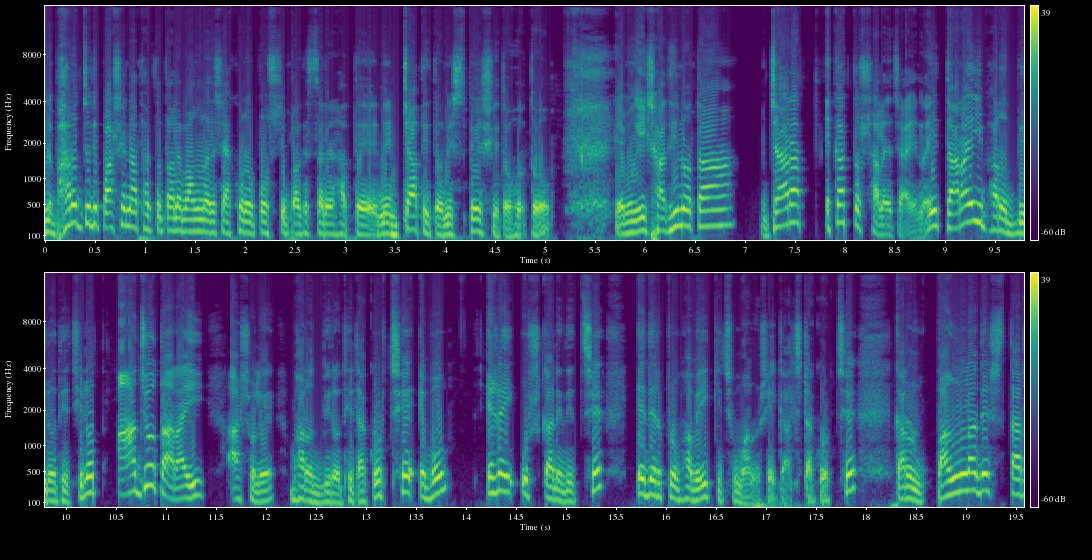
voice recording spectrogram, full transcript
মানে ভারত যদি পাশে না থাকতো, তাহলে বাংলাদেশ এখনও পশ্চিম পাকিস্তানের হাতে নির্যাতিত, নিষ্পেষিত হতো। এবং এই স্বাধীনতা যারা একাত্তর সালে চায় নাই, তারাই ভারত বিরোধী ছিল, আজও তারাই আসলে ভারত বিরোধিতা করছে এবং এরাই উস্কানি দিচ্ছে। এদের প্রভাবেই কিছু মানুষ এই কাজটা করছে। কারণ বাংলাদেশ তার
